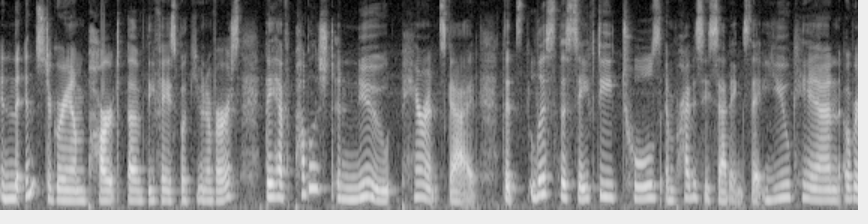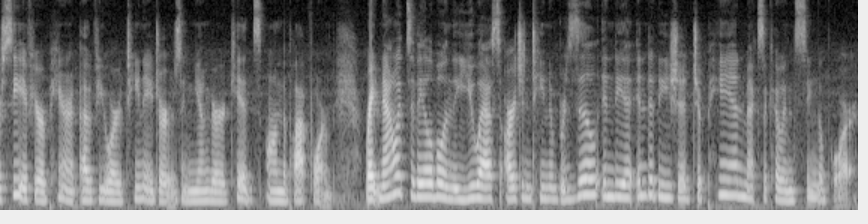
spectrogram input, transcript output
In the Instagram part of the Facebook universe, they have published a new parents guide that lists the safety tools and privacy settings that you can oversee if you're a parent of your teenagers and younger kids on the platform. Right now, it's available in the US, Argentina, Brazil, India, Indonesia, Japan, Mexico, and Singapore.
